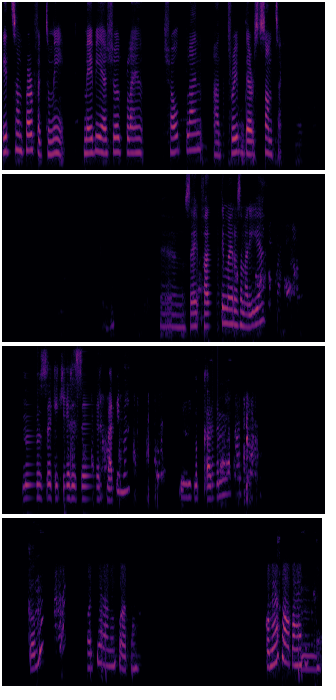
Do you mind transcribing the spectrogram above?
It sounds perfect to me. Maybe I should plan should plan a trip there sometime. Eh, no sé, Fátima y Rosa María. No sé qué quiere ser Fátima. Yo digo Carmen. ¿Cómo? Cualquiera, no importa. ¿Comienzo o comienzo? Mm.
